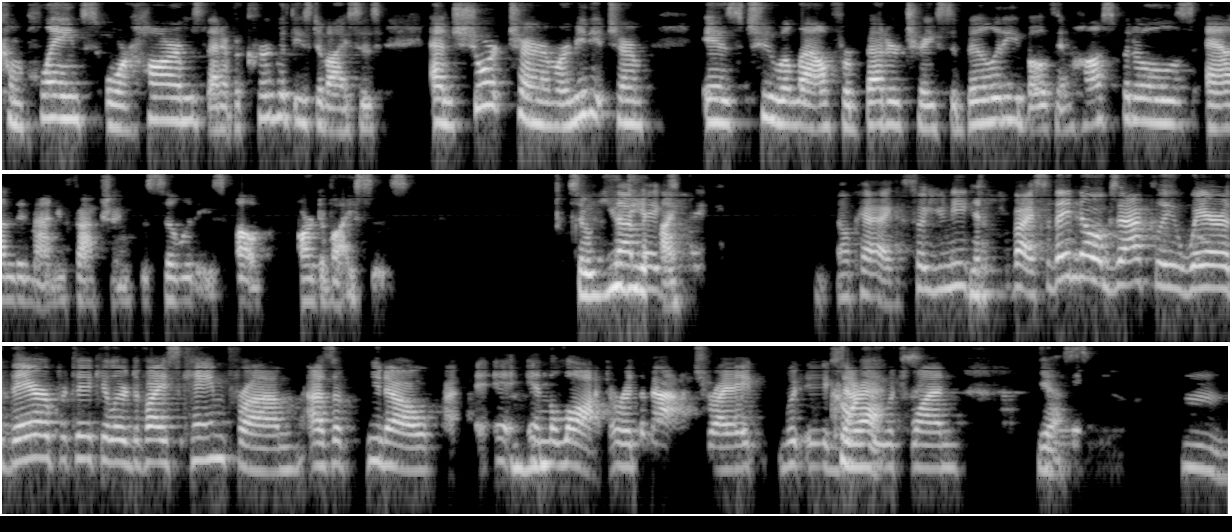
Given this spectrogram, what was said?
complaints or harms that have occurred with these devices. And short term or immediate term is to allow for better traceability both in hospitals and in manufacturing facilities of our devices so UDI Okay, so unique yeah. device. So they know exactly where their particular device came from as a, you know, mm-hmm. in the lot or in the batch, right? Exactly Correct. which one. Yes. Hmm.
